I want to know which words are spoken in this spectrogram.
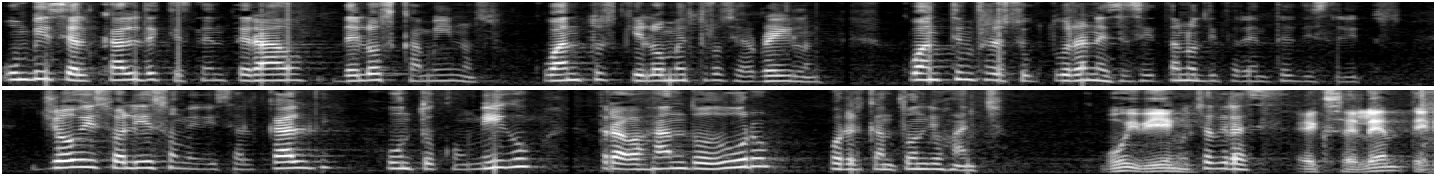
Un vicealcalde que esté enterado de los caminos, cuántos kilómetros se arreglan, cuánta infraestructura necesitan los diferentes distritos. Yo visualizo a mi vicealcalde junto conmigo, trabajando duro por el Cantón de Ojancha. Muy bien. Muchas gracias. Excelente.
